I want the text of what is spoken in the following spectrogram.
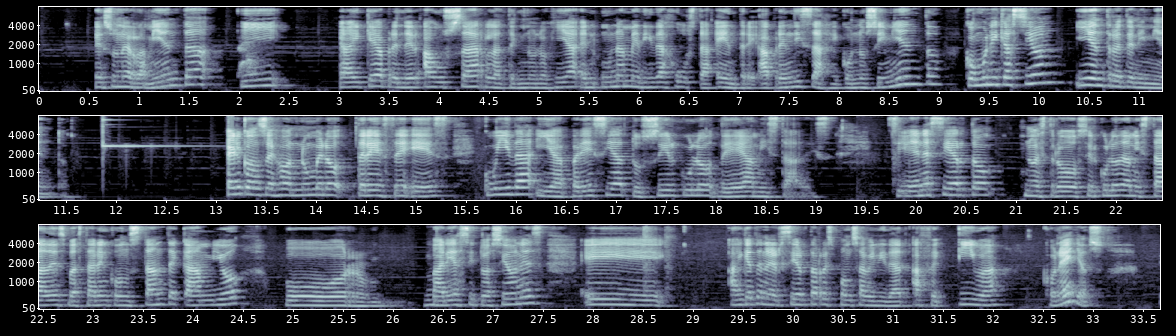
es una herramienta y hay que aprender a usar la tecnología en una medida justa entre aprendizaje, conocimiento, comunicación y entretenimiento. El consejo número 13 es cuida y aprecia tu círculo de amistades. Si bien es cierto, nuestro círculo de amistades va a estar en constante cambio por varias situaciones, eh, hay que tener cierta responsabilidad afectiva con ellos.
